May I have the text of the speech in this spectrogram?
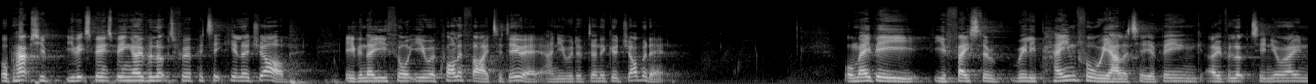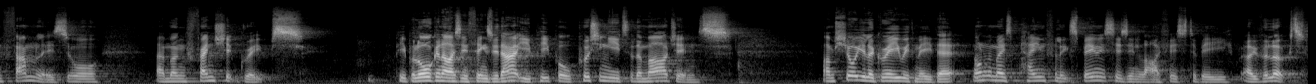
Or perhaps you've, you've experienced being overlooked for a particular job, even though you thought you were qualified to do it and you would have done a good job at it. Or maybe you faced the really painful reality of being overlooked in your own families or among friendship groups. People organising things without you, people pushing you to the margins. I'm sure you'll agree with me that one of the most painful experiences in life is to be overlooked.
